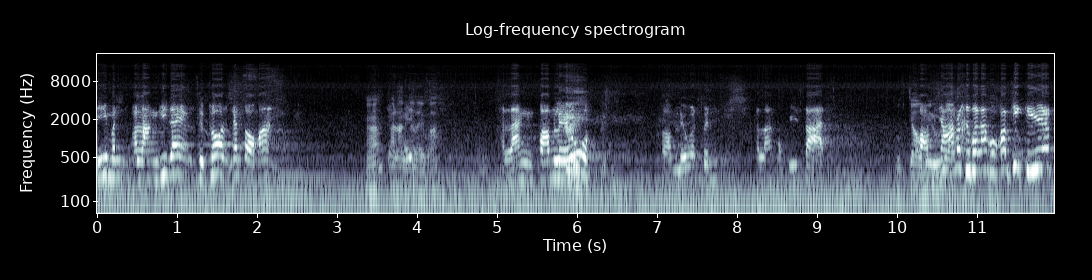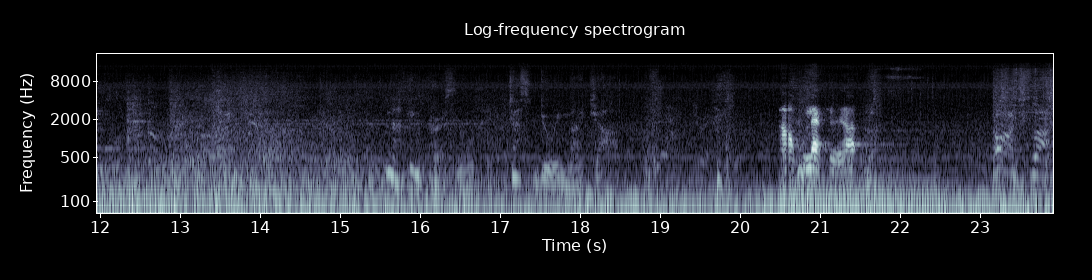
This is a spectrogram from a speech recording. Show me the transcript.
นี่มันพลังที่ได้สืบทอดกันต่อมา ฮะพลังอะไรวะ พลังความเร็ว ความเร็วมันเป็นพลังของปีศาจพวกเจ้าความไม่รู้ช้าหรมัอนกคือพลังของความขี้เกียจ Nothing personal, just doing my job. เอาคุณแหลกเลยครับ Onslaught!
